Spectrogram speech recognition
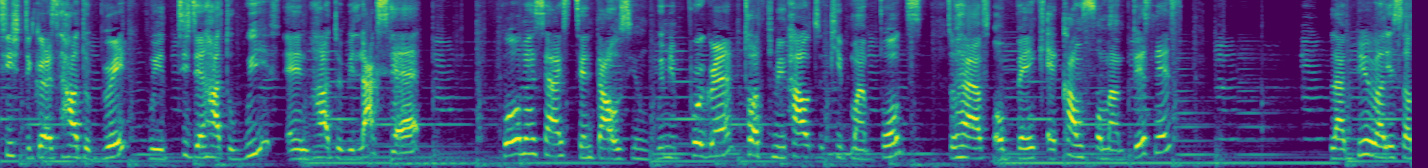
teach the girls how to braid, we teach them how to weave and how to relax hair. Goldman Sachs 10,000 Women program taught me how to keep my books, to have a bank account for my business. Liberia is a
